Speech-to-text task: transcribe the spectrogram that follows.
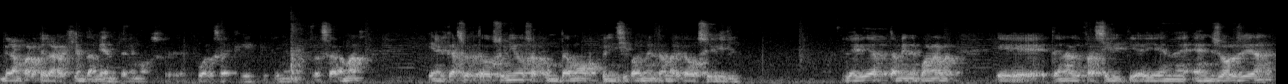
gran parte de la región también tenemos eh, fuerzas que, tienen nuestras armas. En el caso de Estados Unidos apuntamos principalmente al mercado civil. La idea también de poner, tener el facility ahí en, en Georgia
